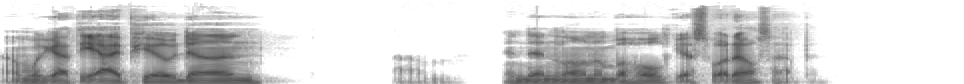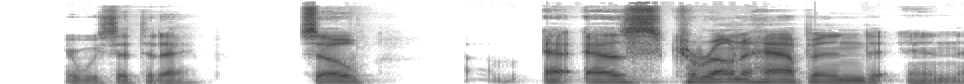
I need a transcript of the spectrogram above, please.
Um, we got the IPO done. Um, and then lo and behold, guess what else happened? Here we sit today. So um, a- as Corona happened and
